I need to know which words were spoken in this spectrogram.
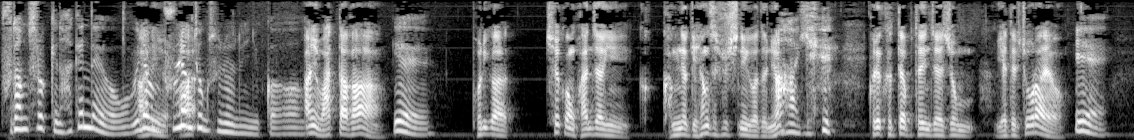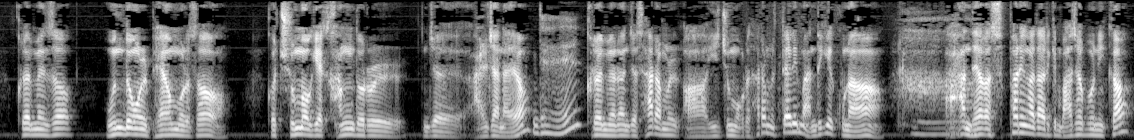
부담스럽긴 하겠네요. 왜냐면 불량 청소년이니까. 아, 아니 왔다가 예. 보니까 체육관 관장이 강력히 형사 출신이거든요. 아, 예. 그래 그때부터 이제 좀 얘들이 쫄아요. 예. 그러면서 운동을 배움으로써 그 주먹의 강도를 이제 알잖아요. 네. 그러면은 이제 사람을 아 이 주먹으로 사람을 때리면 안 되겠구나. 아, 아 내가 스파링하다 이렇게 맞아 보니까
